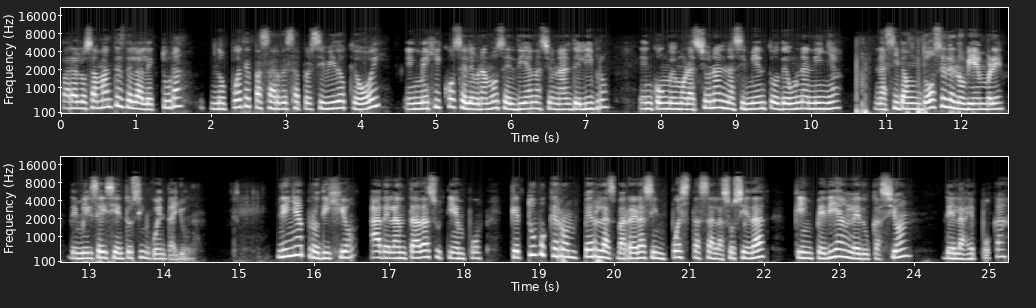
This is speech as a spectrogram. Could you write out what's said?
Para los amantes de la lectura, no puede pasar desapercibido que hoy, en México, celebramos el Día Nacional del Libro en conmemoración al nacimiento de una niña nacida un 12 de noviembre de 1651 niña prodigio, adelantada a su tiempo, que tuvo que romper las barreras impuestas a la sociedad que impedían la educación de la época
